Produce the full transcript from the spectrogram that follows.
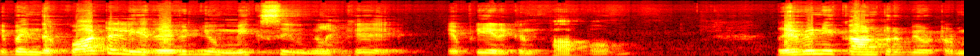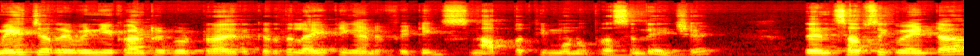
இப்போ இந்த குவார்டர்லி ரெவென்யூ மிக்ஸ் இவங்களுக்கு எப்படி இருக்குன்னு பார்ப்போம். ரெவென்யூ கான்ட்ரிபியூட்டர் மேஜர் ரெவென்யூ கான்ட்ரிபியூட்டராக இருக்கிறது லைட்டிங் அண்ட் ஃபிட்டிங்ஸ் நாற்பத்தி மூணு பர்சன்டேஜ் தென் சப்சிக்வெண்ட்டாக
